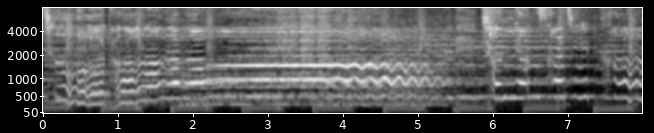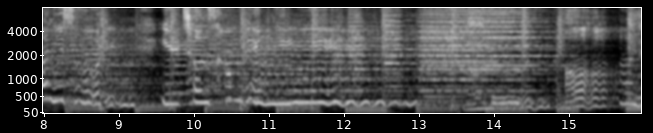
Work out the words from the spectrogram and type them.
쳐다라. 천년사직한 이 소린 일천삼백님 너는 아느냐?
